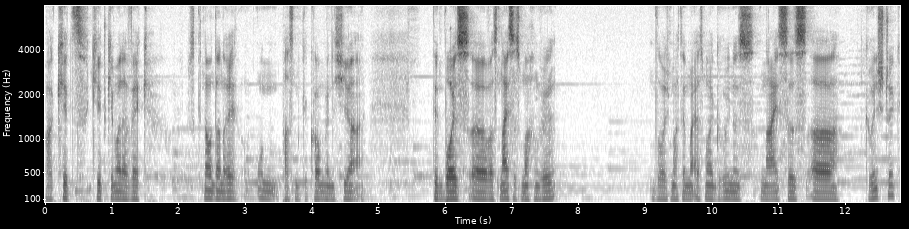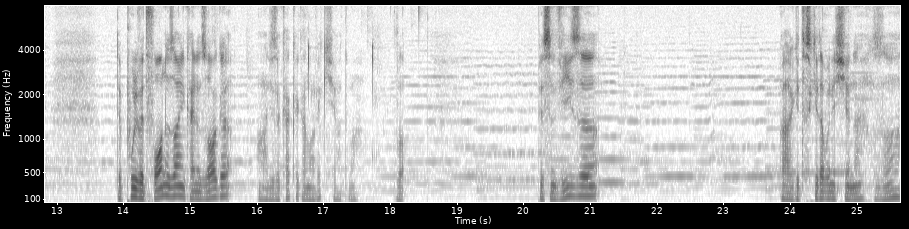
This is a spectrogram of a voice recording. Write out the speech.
Oh, Kids. Kid, geh mal da weg. Ist genau dann unpassend gekommen, wenn ich hier den Boys äh, was Nices machen will. So, ich mache dann mal erstmal grünes, nices äh, Grünstück. Der Pool wird vorne sein, keine Sorge. Oh, diese Kacke kann mal weg hier. Warte mal. So. Bisschen Wiese. Ah, geht, das geht aber nicht hier, ne? So.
